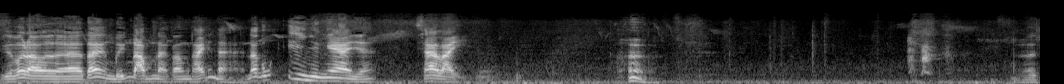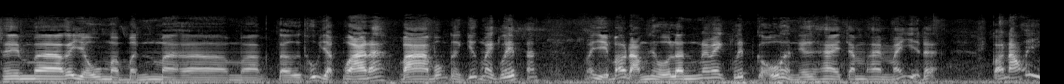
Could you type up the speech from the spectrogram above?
Rồi bắt đầu à, tới biển đông nè con thấy nè nó cũng y như nga vậy xa lầy. Rồi thêm à, cái vụ mà bệnh mà à, mà từ thú vật qua đó ba bốn tuần trước mấy clip đó mấy gì báo động cho hội lên mấy, mấy clip cũ hình như hai trăm hai mấy gì đó. Có nói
